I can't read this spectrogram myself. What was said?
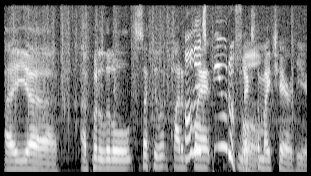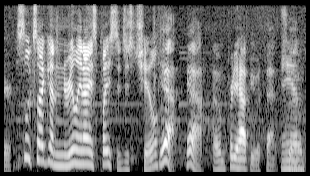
I uh, I put a little succulent potted Oh, plant that's beautiful. next to my chair here. This looks like a really nice place to just chill. Yeah, yeah, I'm pretty happy with that. Man, So.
